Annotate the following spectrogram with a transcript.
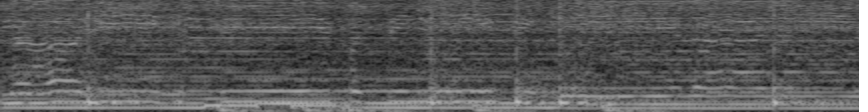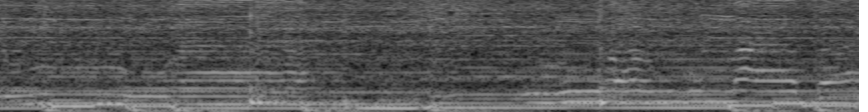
Nag-iisip at binibigilan ang luha. Luhang bumaba.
